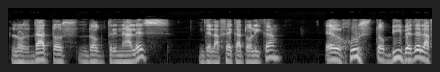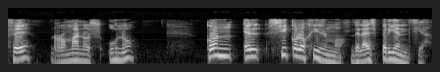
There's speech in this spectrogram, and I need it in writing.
los datos doctrinales de la fe católica, el justo vive de la fe, Romanos 1, con el psicologismo de la experiencia,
